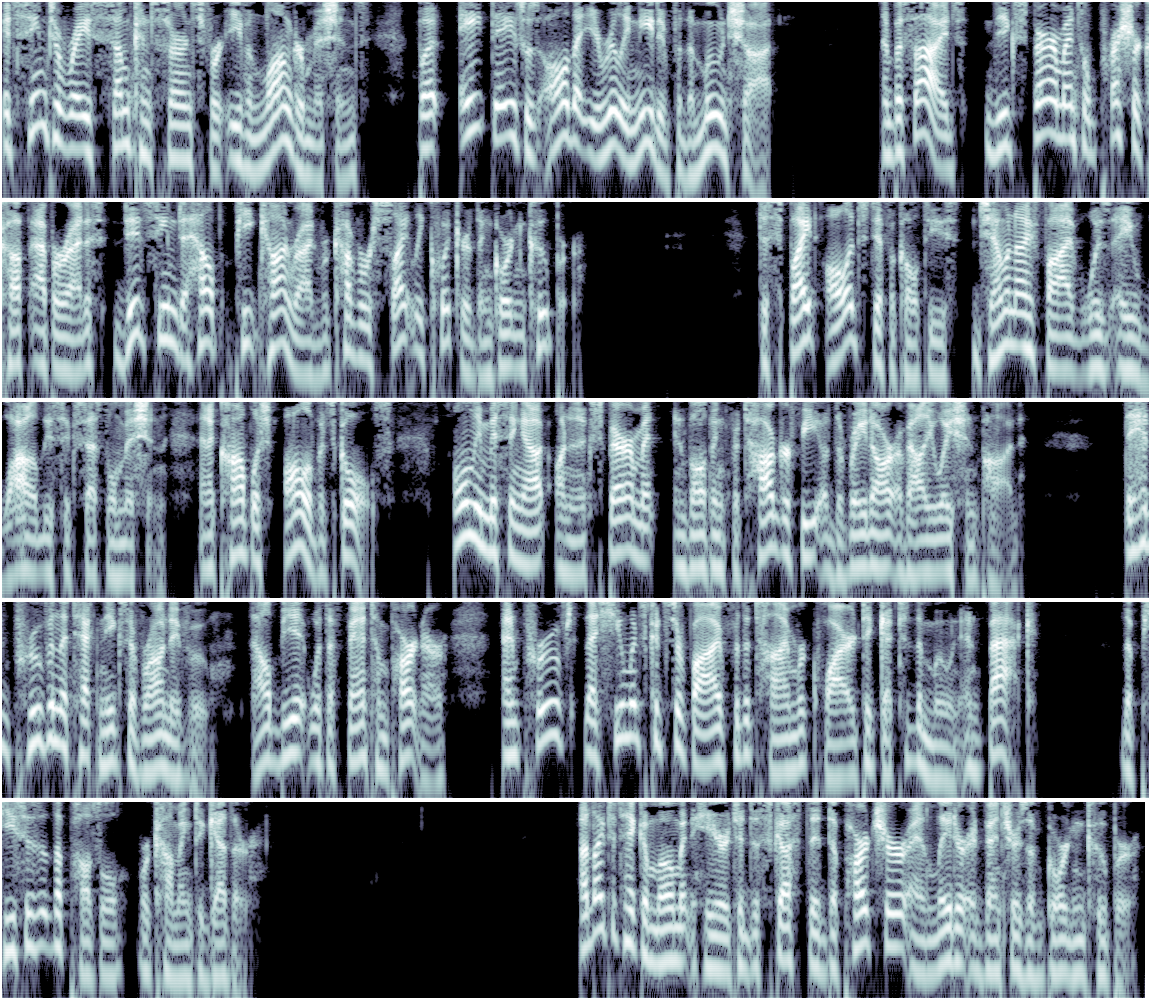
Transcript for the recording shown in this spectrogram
It seemed to raise some concerns for even longer missions, but eight days was all that you really needed for the moonshot. And besides, the experimental pressure cuff apparatus did seem to help Pete Conrad recover slightly quicker than Gordon Cooper. Despite all its difficulties, Gemini 5 was a wildly successful mission and accomplished all of its goals, only missing out on an experiment involving photography of the radar evaluation pod. They had proven the techniques of rendezvous, albeit with a phantom partner, and proved that humans could survive for the time required to get to the moon and back. The pieces of the puzzle were coming together. I'd like to take a moment here to discuss the departure and later adventures of Gordon Cooper.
